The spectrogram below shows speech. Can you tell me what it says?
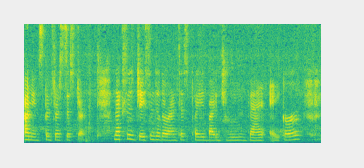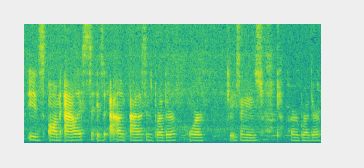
I mean, Spencer's sister. Next is Jason DiLaurentis, played by Drew Van Acker. Is um Alice is um, Alice's brother, or Jason is her brother,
